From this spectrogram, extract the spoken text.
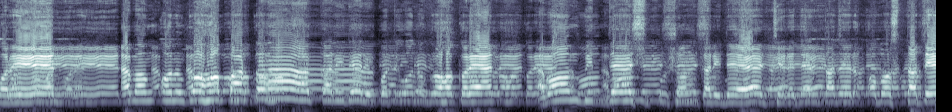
করেন এবং অনুগ্রহ প্রার্থনাকারীদের প্রতি অনুগ্রহ করেন এবং বিদ্বেষ পোষণকারীদের ছেড়ে দেন তাদের অবস্থাতে।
